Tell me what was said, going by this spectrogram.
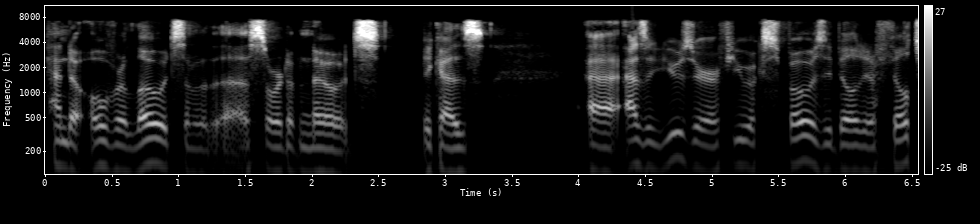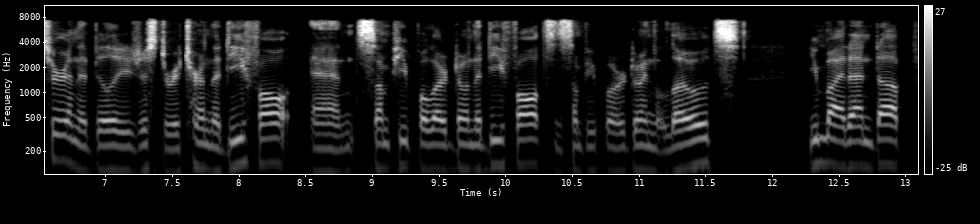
tend to overload some of the sort of nodes because uh, as a user, if you expose the ability to filter and the ability just to return the default, and some people are doing the defaults and some people are doing the loads, you might end up,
